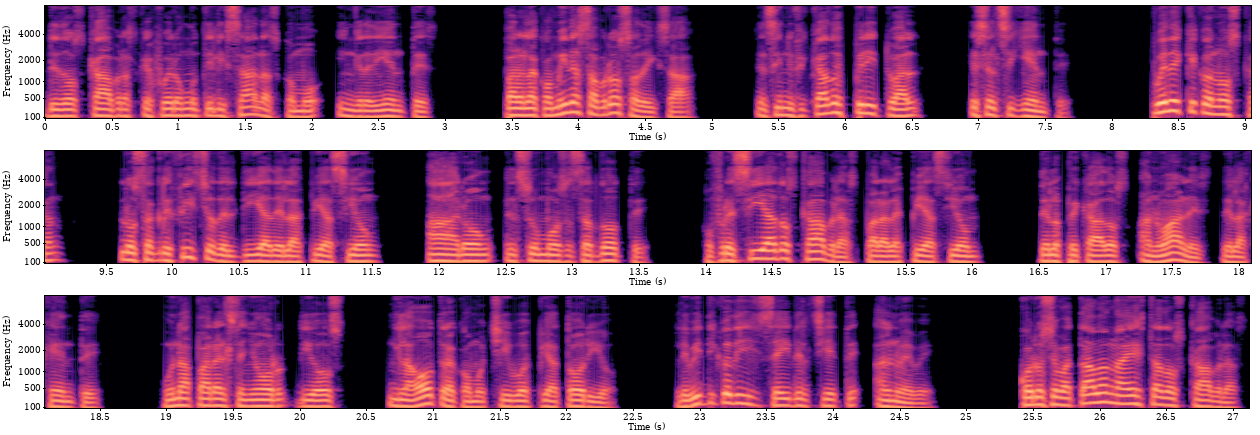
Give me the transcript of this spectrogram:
de dos cabras que fueron utilizadas como ingredientes para la comida sabrosa de Isaac. El significado espiritual es el siguiente. Puede que conozcan los sacrificios del día de la expiación a Aarón el sumo sacerdote. Ofrecía dos cabras para la expiación de los pecados anuales de la gente, una para el Señor Dios y la otra como chivo expiatorio. Levítico 16 del 7 al 9. Cuando se mataban a estas dos cabras,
